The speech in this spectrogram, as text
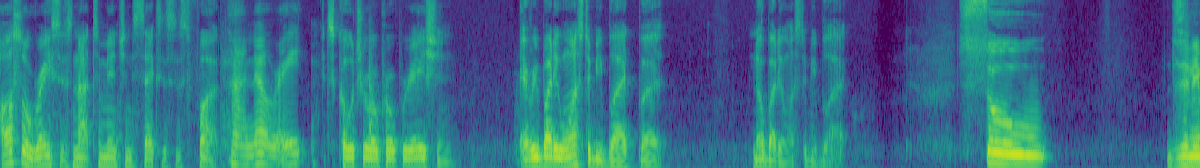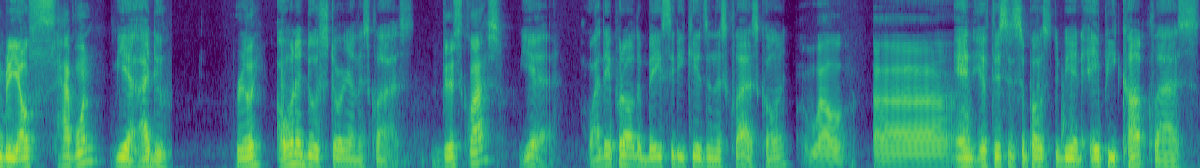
It's also racist, not to mention sexist as fuck. I know, right? It's cultural appropriation. Everybody wants to be black, but nobody wants to be black. So, does anybody else have one? Yeah, I do. Really? I want to do a story on this class. This class? Yeah. Why they put all the Bay City kids in this class, Cohen? Well, uh. And if this is supposed to be an AP comp class,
